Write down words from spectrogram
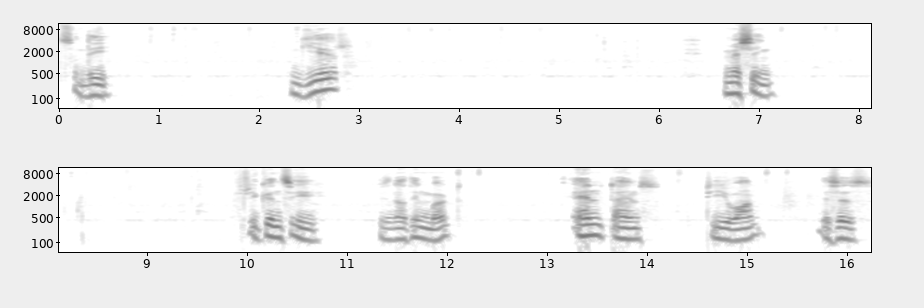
so the gear meshing. Frequency is nothing but n times T 1 this is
